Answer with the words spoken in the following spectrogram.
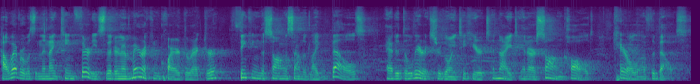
However, it was in the 1930s that an American choir director, thinking the song sounded like bells, added the lyrics you're going to hear tonight in our song called Carol of the Bells.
